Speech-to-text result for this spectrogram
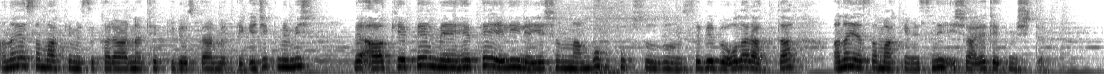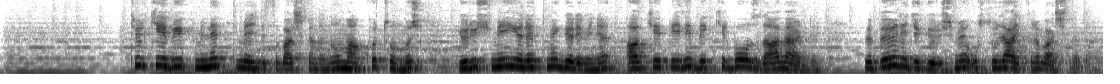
Anayasa Mahkemesi kararına tepki göstermekte gecikmemiş ve AKP-MHP eliyle yaşanılan bu hukuksuzluğun sebebi olarak da Anayasa Mahkemesi'ni işaret etmişti. Türkiye Büyük Millet Meclisi Başkanı Numan Kurtulmuş, görüşmeyi yönetme görevini AKP'li Bekir Bozdağ'a verdi ve böylece görüşme usule aykırı başladı.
